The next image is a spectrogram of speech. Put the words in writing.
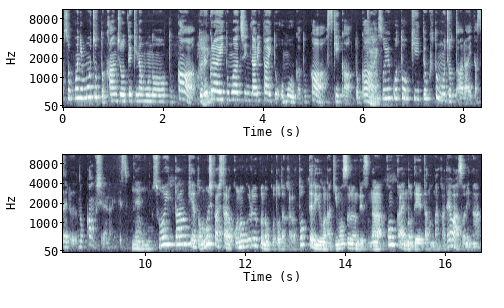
そこにもうちょっと感情的なものとかいどれくらい友達になりたいと思うかとか好きかとか、はいそういうことを聞いておくともうちょっと洗い出せるのかもしれないですよね。うん、そういったアンケートもしかしたらこのグループのことだから取ってるような気もするんですが今回のデータの中ではそれが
